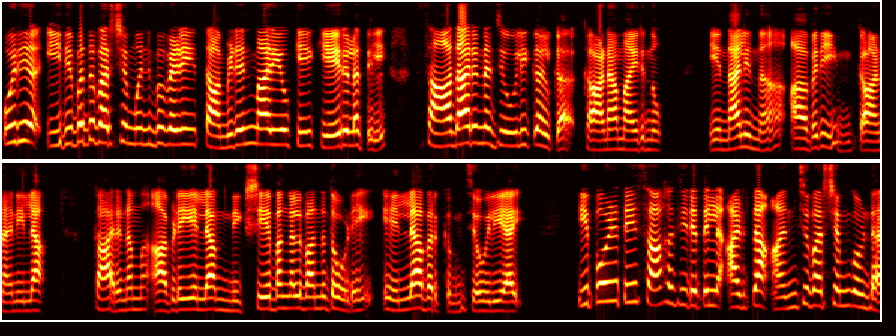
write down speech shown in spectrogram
ഒരു ഇരുപത് വർഷം മുൻപ് വഴി തമിഴന്മാരെയൊക്കെ കേരളത്തിൽ സാധാരണ ജോലികൾക്ക് കാണാമായിരുന്നു. എന്നാൽ ഇന്ന് അവരെയും കാണാനില്ല. കാരണം അവിടെയെല്ലാം നിക്ഷേപങ്ങൾ വന്നതോടെ എല്ലാവർക്കും ജോലിയായി. ഇപ്പോഴത്തെ സാഹചര്യത്തിൽ അടുത്ത അഞ്ചു വർഷം കൊണ്ട്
